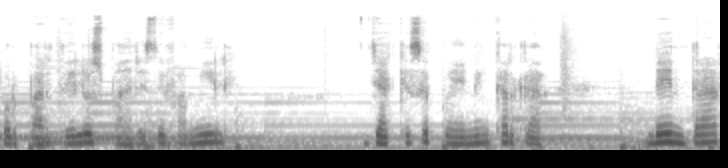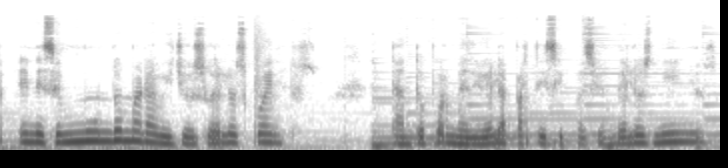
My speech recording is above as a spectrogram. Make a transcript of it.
por parte de los padres de familia, ya que se pueden encargar de entrar en ese mundo maravilloso de los cuentos, tanto por medio de la participación de los niños,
